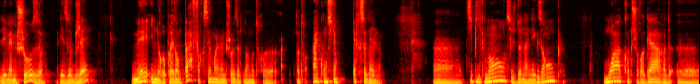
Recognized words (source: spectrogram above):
les mêmes choses, les objets, mais ils ne représentent pas forcément la même chose dans notre, notre inconscient personnel. Euh, typiquement, si je donne un exemple, moi, quand je regarde euh,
